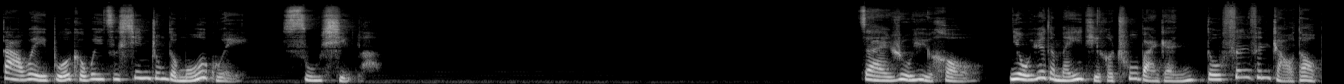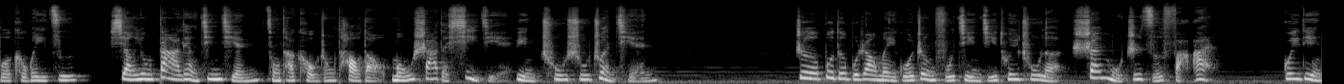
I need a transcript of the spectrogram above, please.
大卫·伯克威兹心中的魔鬼苏醒了。在入狱后，纽约的媒体和出版人都纷纷找到伯克威兹，想用大量金钱从他口中套到谋杀的细节，并出书赚钱。这不得不让美国政府紧急推出了《山姆之子法案》，规定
